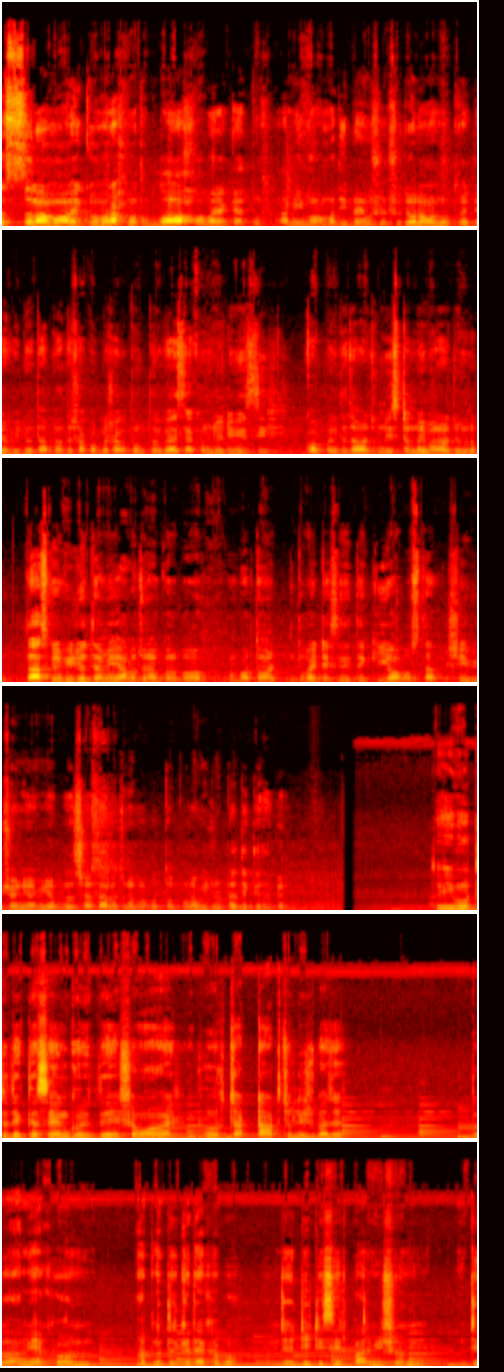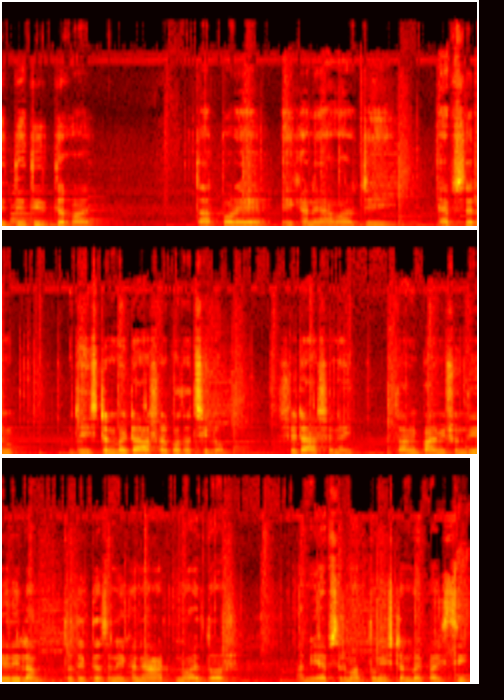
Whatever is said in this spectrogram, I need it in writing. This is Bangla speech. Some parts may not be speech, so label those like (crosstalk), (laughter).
আসসালামু আলাইকুম রহমতুল্লাহ বারাকাত আমি মোহাম্মদ ইব্রাহিম হোসেন সুজন, আমার নতুন একটা ভিডিওতে আপনাদের সকলকে স্বাগতম। তো গাইস এখন রেডি হয়েছি কোম্পানিতে যাওয়ার জন্য স্ট্যান্ড বাই মারার জন্য। তো আজকের ভিডিওতে আমি আলোচনা করব বর্তমানে দুবাই ট্যাক্সি দিতে কী অবস্থা, সেই বিষয় নিয়ে আমি আপনাদের সাথে আলোচনা করব। তো পুরো ভিডিওটা দেখতে থাকেন। তো এই মুহূর্তে দেখতেছেন, ঘড়িতে সময় ভোর চারটা আটচল্লিশ বাজে। তো আমি এখন আপনাদেরকে দেখাবো যে ডিটিসির পারমিশন যে দিতে দিতে হয় তারপরে এখানে আমার যেই অ্যাপসের যে স্ট্যান্ড বাইটা আসার কথা ছিল, সেটা আসে নাই। তো আমি পারমিশন দিয়ে দিলাম। তো দেখতেছেন এখানে আট, নয়, দশ আমি অ্যাপসের মাধ্যমে স্ট্যান্ড বাই পাইছি।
